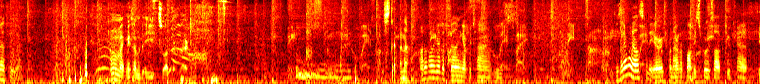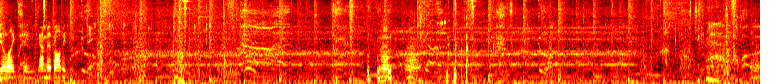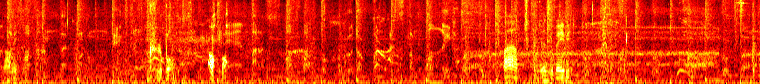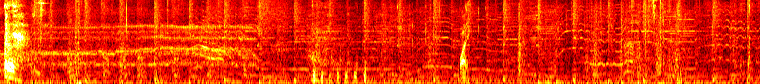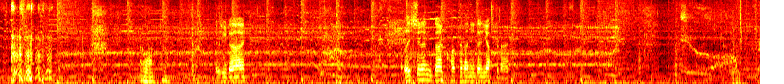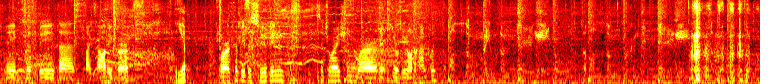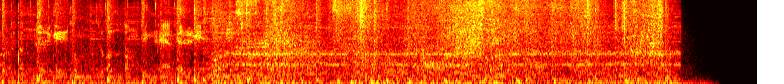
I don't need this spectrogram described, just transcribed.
Good for you. I'm gonna make me something to eat so I'll be back. Stamina. Why do I get the feeling every time he's... Does anyone else get the urge whenever Bobby screws up you kind of feel like saying, damn it Bobby? no? Cripple. Oh. Wow, he is the baby. Why? I want to. Did you die? At least you didn't die quicker than you did yesterday. It could be the vitality perk. Yep. Or it could be the soothing situation where it heals you automatically.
